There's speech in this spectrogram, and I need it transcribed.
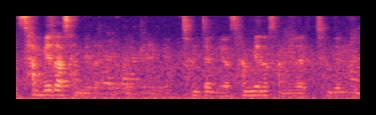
뭐를 사- 3m 3m 천장이요 3m 3m 천장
